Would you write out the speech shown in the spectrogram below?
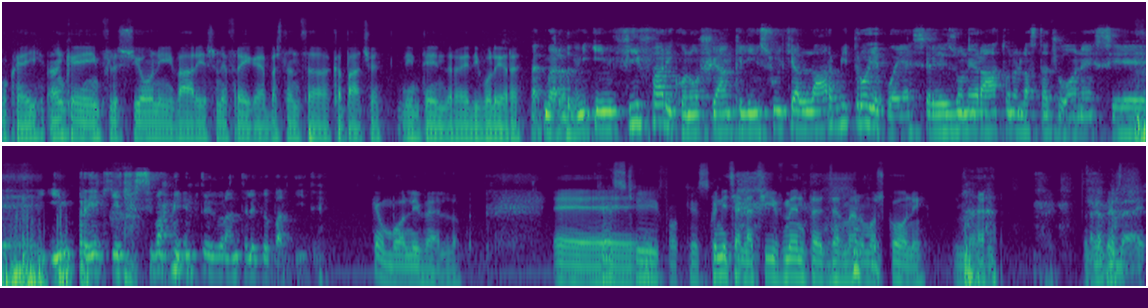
Ok, anche inflessioni varie se ne frega, è abbastanza capace di intendere e di volere. Beh, guarda, in FIFA riconosce anche gli insulti all'arbitro e puoi essere esonerato nella stagione se imprechi eccessivamente durante le tue partite. Che è un buon livello. Eh, Che schifo, che schifo. Quindi c'è l'achievement Germano Mosconi. Sarebbe bello,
